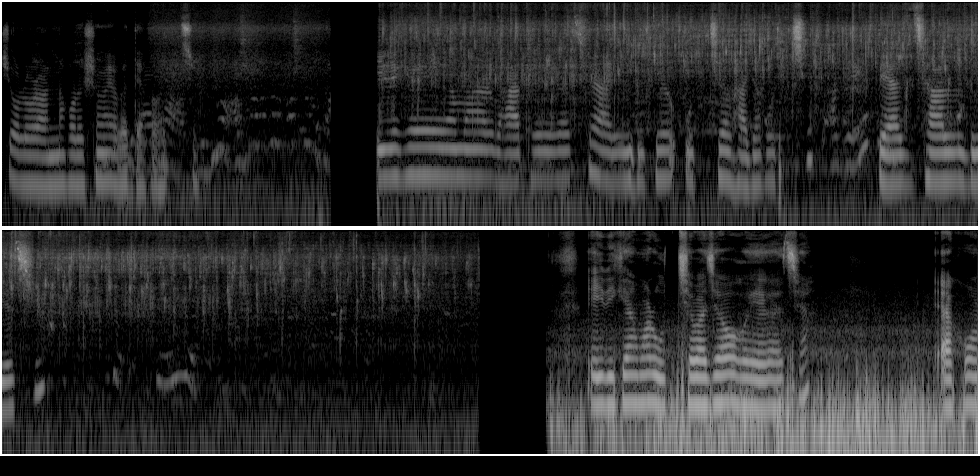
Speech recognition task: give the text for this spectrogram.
চলো রান্না করার সময় আবার দেখা হচ্ছে। এইদিকে আমার ভাত হয়ে গেছে, আর এইদিকে উচ্ছে ভাজা করছি। পেঁয়াজ ঝাল দিয়েছি। এইদিকে আমার উচ্ছে ভাজাও হয়ে গেছে। এখন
